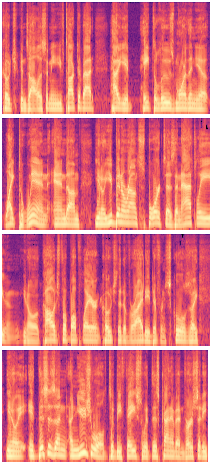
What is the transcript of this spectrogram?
Coach Gonzales. I mean, you've talked about how you hate to lose more than you like to win, and um, you know you've been around sports as an athlete and you know a college football player and coached at a variety of different schools. Like you know, it, it, this is un, unusual to be faced with this kind of adversity.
